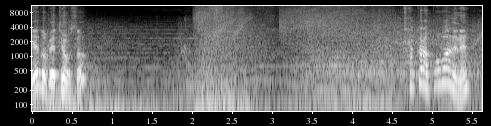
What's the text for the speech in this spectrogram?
얘도 메테오 써? 하나 뽑아내네?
